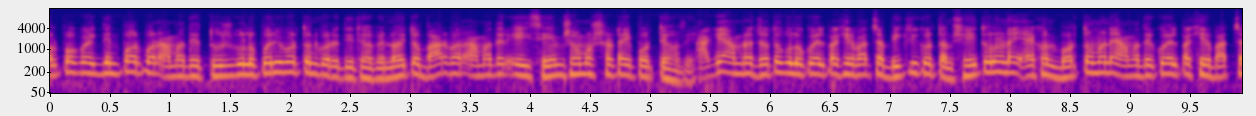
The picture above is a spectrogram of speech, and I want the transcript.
অল্প কয়েকদিন পর পর আমাদের তুষগুলো পরিবর্তন করে দিতে হবে, নয়তো বারবার আমাদের এই সেম সমস্যাটাই পড়তে হবে। আগে আমরা যতগুলো কোয়েল পাখির বাচ্চা বিক্রি করতাম, সেই তুলনায় এখন বর্তমানে আমাদের কোয়েল পাখির বাচ্চা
